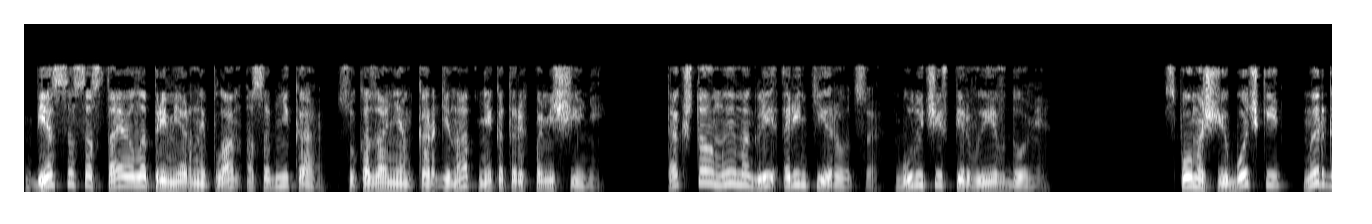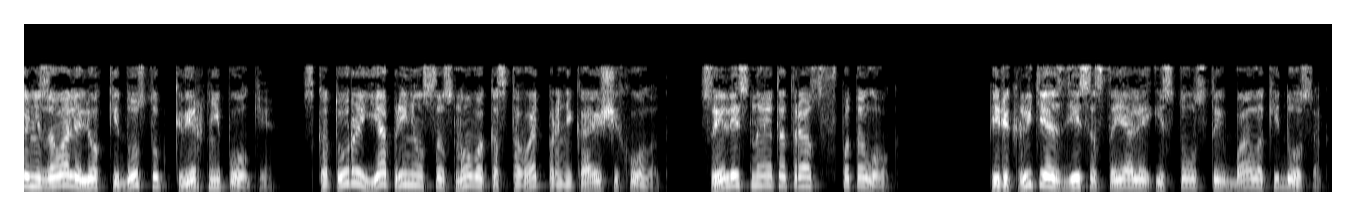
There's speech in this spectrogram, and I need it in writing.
Бесса составила примерный план особняка с указанием координат некоторых помещений. Так что мы могли ориентироваться, будучи впервые в доме. С помощью бочки мы организовали легкий доступ к верхней полке, с которой я принялся снова кастовать проникающий холод, целясь на этот раз в потолок. Перекрытия здесь состояли из толстых балок и досок,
